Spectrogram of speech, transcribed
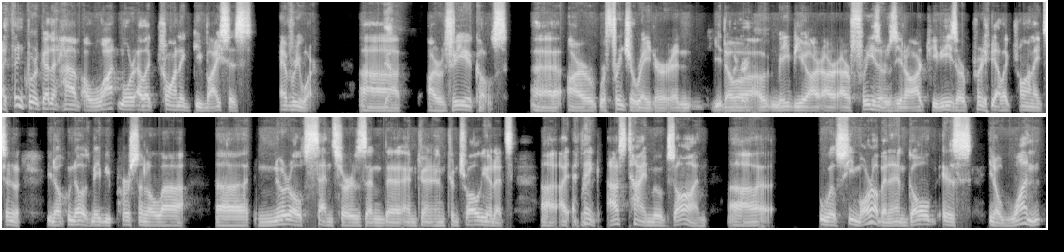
I think we're going to have a lot more electronic devices everywhere. Uh, yeah. Our vehicles, uh, our refrigerator, and you know, uh, maybe our, our, our freezers. You know, our TVs are pretty electronics and you know, who knows? Maybe personal uh, uh, neural sensors and and, and control units. I, I right. think as time moves on, we'll see more of it. And gold is, you know, one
